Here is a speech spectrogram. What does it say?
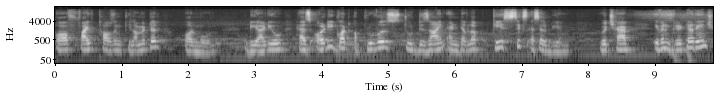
of 5000 km or more. DRDO has already got approvals to design and develop K6 SLBM which have even greater range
